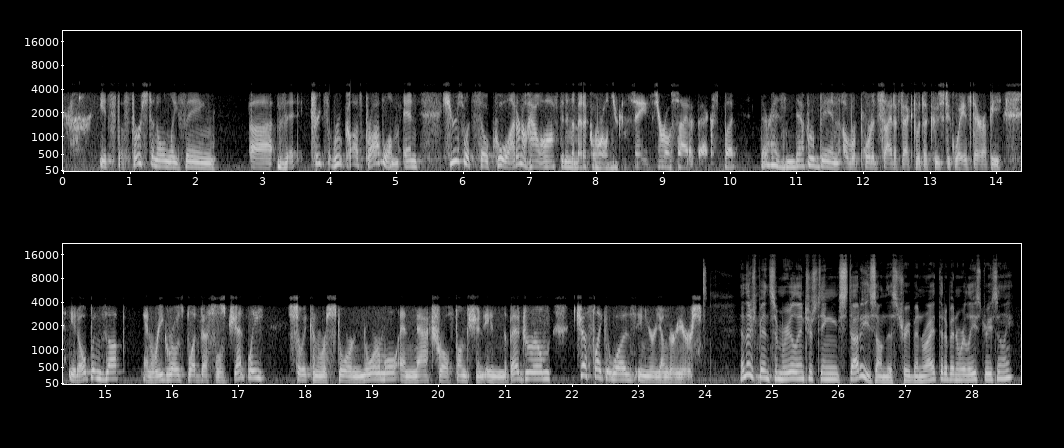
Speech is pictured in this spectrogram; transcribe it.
It's the first and only thing uh, that treats the root cause problem. And here's what's so cool. I don't know how often in the medical world you can say zero side effects, but there has never been a reported side effect with acoustic wave therapy. It opens up and regrows blood vessels gently so it can restore normal and natural function in the bedroom, just like it was in your younger years. And there's been some real interesting studies on this treatment, right, that have been released recently?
